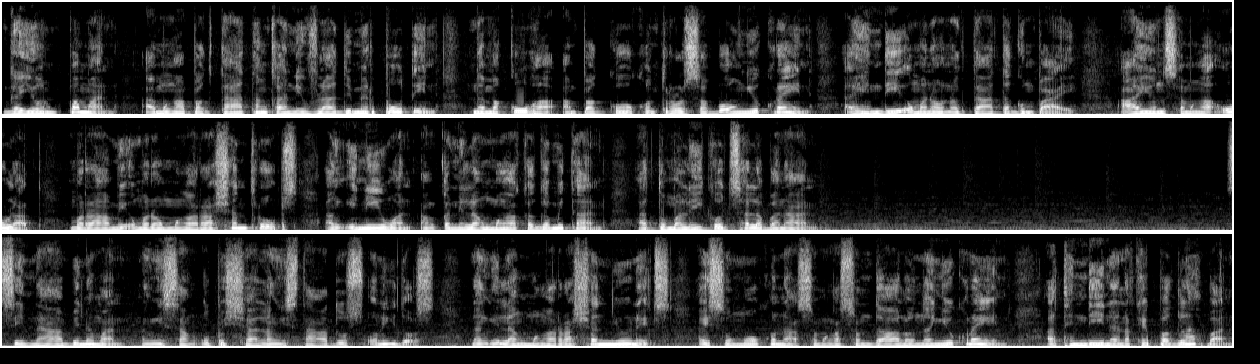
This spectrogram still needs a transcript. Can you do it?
Gayon paman ang mga pagtatangka ni Vladimir Putin na makuha ang pagkokontrol sa buong Ukraine ay hindi umano nagtatagumpay. Ayon sa mga ulat, marami umanong mga Russian troops ang iniwan ang kanilang mga kagamitan at tumalikod sa labanan. Sinabi naman ng isang opisyal ng Estados Unidos ng ilang mga Russian units ay sumuko na sa mga sundalo ng Ukraine at hindi na nakipaglaban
